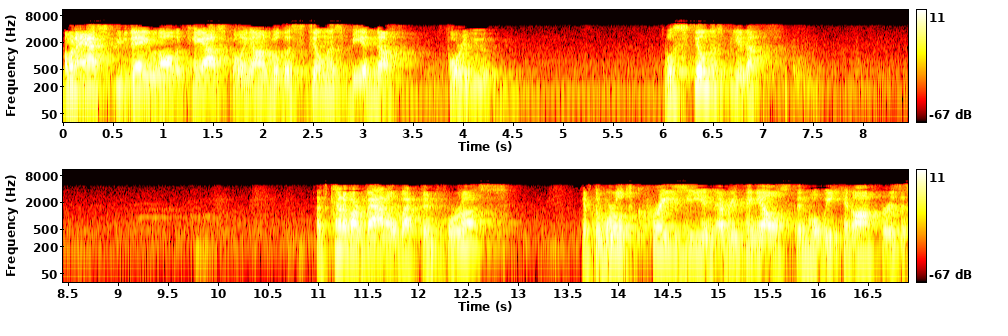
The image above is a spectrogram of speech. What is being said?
I want to ask you today, with all the chaos going on, will the stillness be enough for you? Will stillness be enough? That's kind of our battle weapon for us. If the world's crazy and everything else, then what we can offer is a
